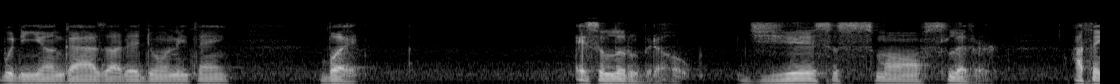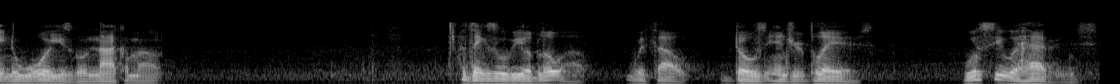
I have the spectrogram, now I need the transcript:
with the young guys out there doing anything. But it's a little bit of hope. Just a small sliver. I think the Warriors gonna knock them out. I think it's gonna be a blowout without those injured players. We'll see what happens.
